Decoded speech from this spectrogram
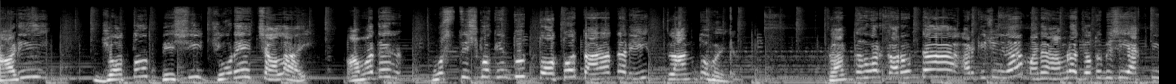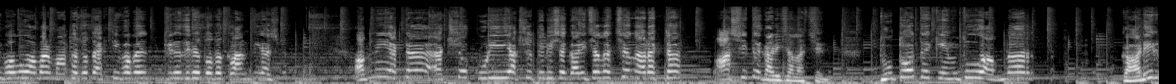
গাড়ি যত বেশি জোরে চালাই, আমাদের মস্তিষ্ক কিন্তু তত তাড়াতাড়ি ক্লান্ত হয়ে যায়। ক্লান্ত হওয়ার কারণটা আর কিছুই না মানে আমরা যত বেশি অ্যাক্টিভ হব, আমার মাথা যত অ্যাক্টিভ হবে, ধীরে ধীরে তত ক্লান্তি আসবে। আপনি একটা একশো কুড়ি, একশো তিরিশে গাড়ি চালাচ্ছেন আর একটা আশিতে গাড়ি চালাচ্ছেন। দুটোতে কিন্তু আপনার গাড়ির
